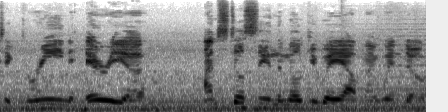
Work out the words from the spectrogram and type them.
to green area. I'm still seeing the Milky Way out my window.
